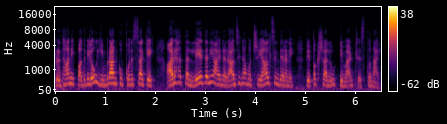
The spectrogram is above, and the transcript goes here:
ప్రధాని పదవిలో ఇమ్రాన్కు కొనసాగే అర్హత లేదని ఆయన రాజీనామా చేయాల్సిందేనని విపక్షాలు డిమాండ్ చేస్తున్నాయి.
